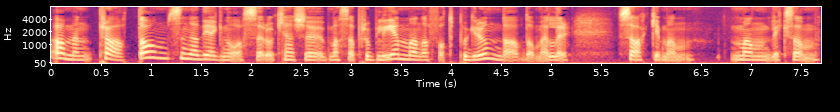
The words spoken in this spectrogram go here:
ja, men, prata om sina diagnoser och kanske massa problem man har fått på grund av dem eller saker man, man liksom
